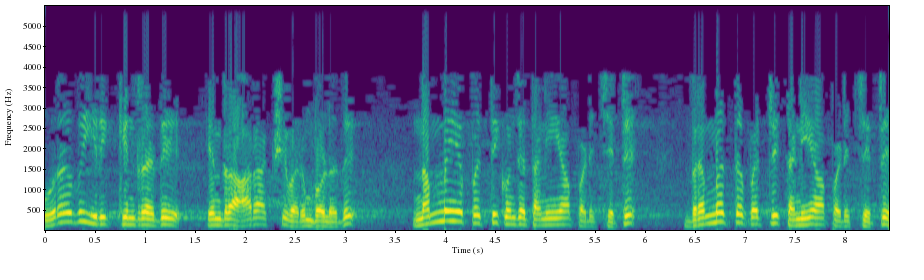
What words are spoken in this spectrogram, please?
உறவு இருக்கின்றது என்ற ஆராய்ச்சி வரும் பொழுது நம்மைய பற்றி கொஞ்சம் தனியா படிச்சுட்டு பிரம்மத்தை பற்றி தனியா படிச்சுட்டு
